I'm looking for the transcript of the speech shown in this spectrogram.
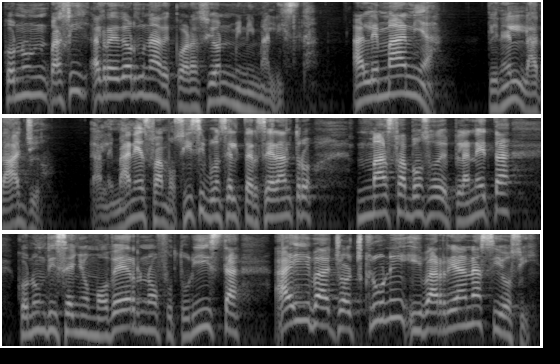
con un así alrededor de una decoración minimalista. Alemania tiene el Adagio. Alemania es famosísimo, es el tercer antro más famoso del planeta, con un diseño moderno, futurista. Ahí va George Clooney y va Rihanna sí o sí.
